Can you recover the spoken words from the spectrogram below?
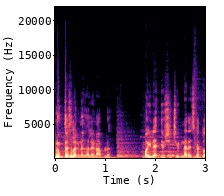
नुकतंच लग्न झालं ना आपलं? पहिल्याच दिवशी चिडणार आहेस का तू?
